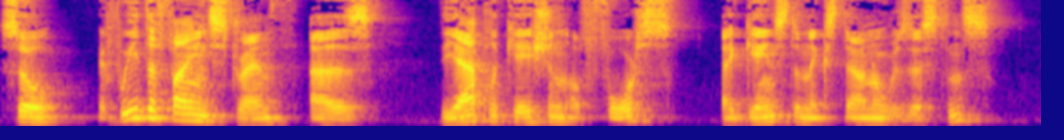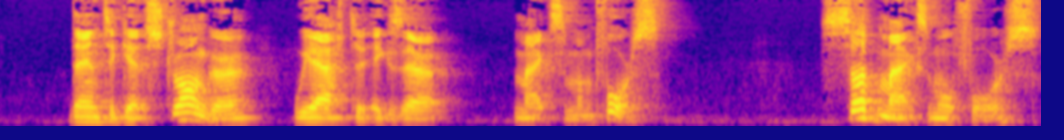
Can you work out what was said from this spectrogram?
So, if we define strength as the application of force against an external resistance, then to get stronger, we have to exert maximum force. Submaximal force,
